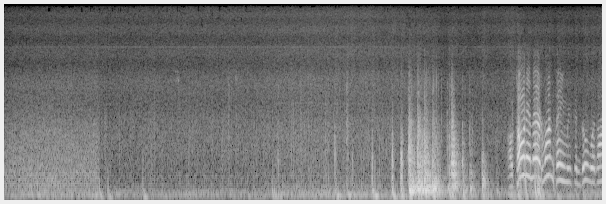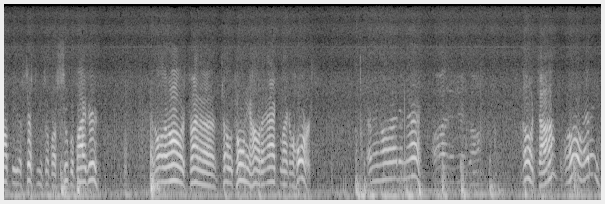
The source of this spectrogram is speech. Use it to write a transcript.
Well, Tony, there's one thing we can do without the assistance of a supervisor. You know, they're always trying to tell Tony how to act like a horse. Everything all right in there? Oh, Tom. Oh, Eddie.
